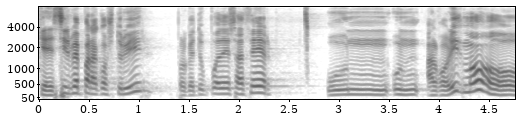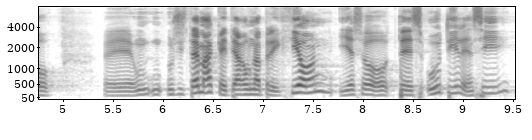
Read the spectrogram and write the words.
que sirve para construir, porque tú puedes hacer un, un algoritmo o eh, un, sistema que te haga una predicción y eso te es útil en sí,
